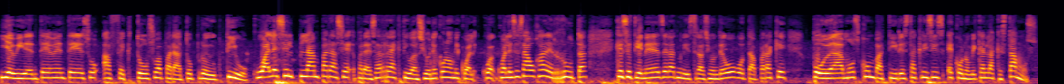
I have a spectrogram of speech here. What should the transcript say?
y evidentemente eso afectó su aparato productivo. ¿Cuál es el plan para, hacer, para esa reactivación económica? ¿Cuál, cuál es esa hoja de ruta? Que se tiene desde la administración de Bogotá para que podamos combatir esta crisis económica en la que estamos?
